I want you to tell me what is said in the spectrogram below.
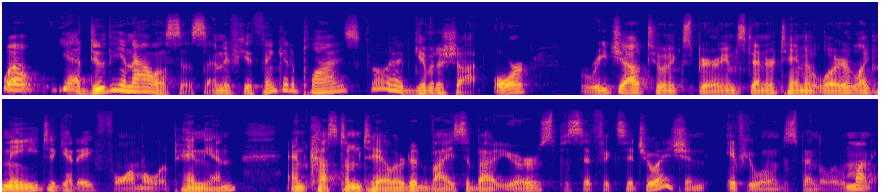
well, yeah, do the analysis. And if you think it applies, go ahead, give it a shot. Or reach out to an experienced entertainment lawyer like me to get a formal opinion and custom tailored advice about your specific situation if you're willing to spend a little money.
